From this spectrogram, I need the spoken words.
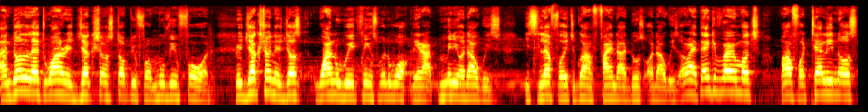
And don't let one rejection stop you from moving forward. Rejection is just one way things will work. There are many other ways. It's left for you to go and find out those other ways. All right thank you very much ma for telling us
